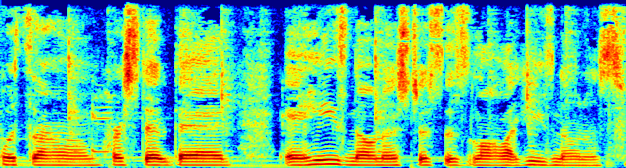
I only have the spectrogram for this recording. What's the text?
with um, her stepdad, and he's known us just as long. Like he's known us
